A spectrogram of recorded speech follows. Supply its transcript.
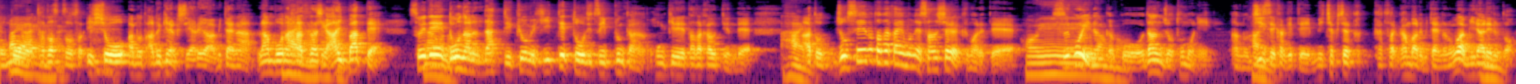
の、もう、ただと一生、あの、歩けなくしてやるよ、みたいな乱暴な話がはいっぱいあって、それでど。うなるんだっていう興味を引いて、当日1分間本気で戦うっていうんで、はい。あと、女性の戦いもね、3試合ぐらい組まれて、すごいなんかこう、男女ともに、あの、はい。人生かけてめちゃくちゃかか頑張るみたいなのが見られると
